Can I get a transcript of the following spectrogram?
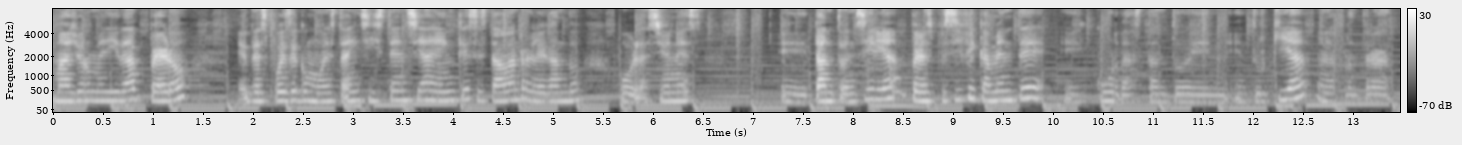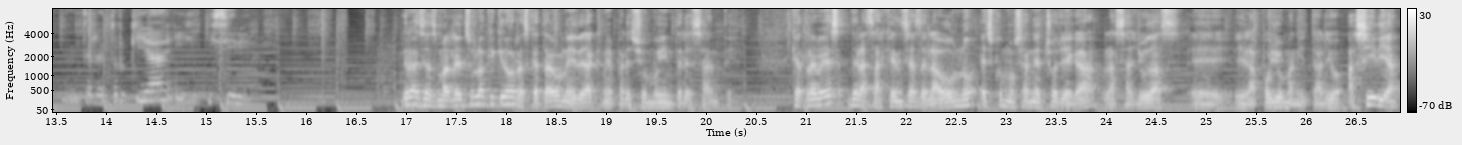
mayor medida, pero después de como esta insistencia en que se estaban relegando poblaciones eh, tanto en Siria, pero específicamente eh, kurdas, tanto en, Turquía, en la frontera entre Turquía y, Siria. Gracias Marlene, solo aquí quiero rescatar una idea que me pareció muy interesante que a través de las agencias de la ONU es como se han hecho llegar las ayudas y el apoyo humanitario a Siria.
